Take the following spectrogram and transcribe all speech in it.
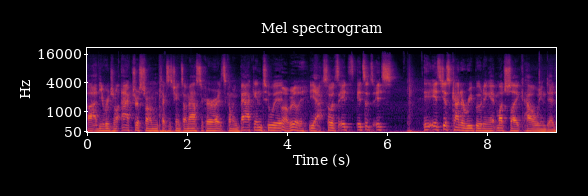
Uh, the original actress from Texas Chainsaw Massacre is coming back into it. Oh really? Yeah, so it's it's it's it's it's, it's just kind of rebooting it, much like Halloween did.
